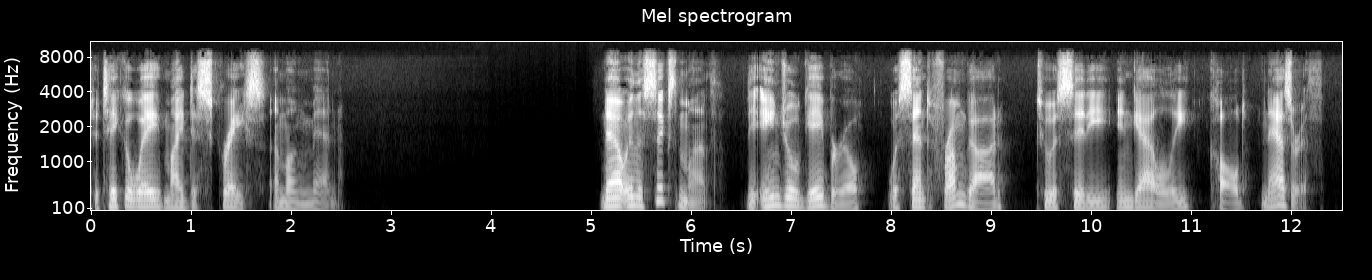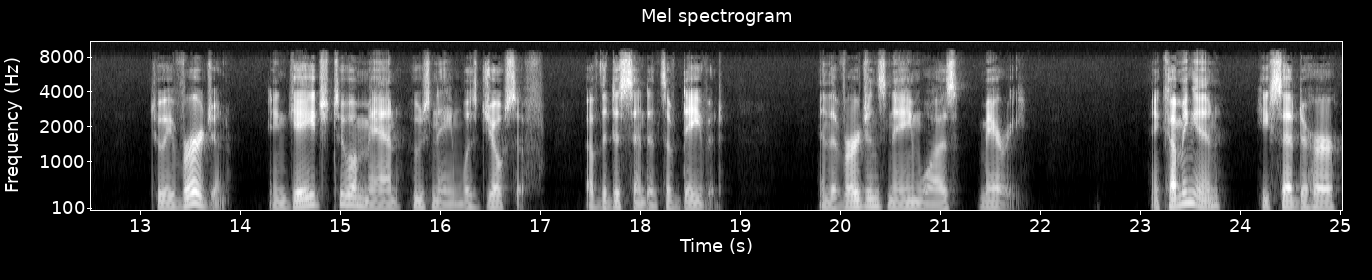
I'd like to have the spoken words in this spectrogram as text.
to take away my disgrace among men. Now, in the sixth month, the angel Gabriel was sent from God to a city in Galilee called Nazareth, to a virgin engaged to a man whose name was Joseph, of the descendants of David. And the virgin's name was Mary. And coming in, he said to her,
